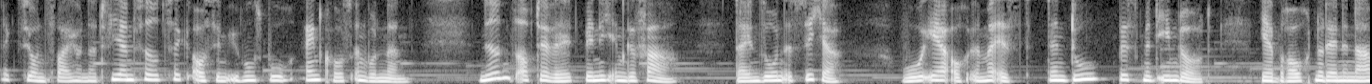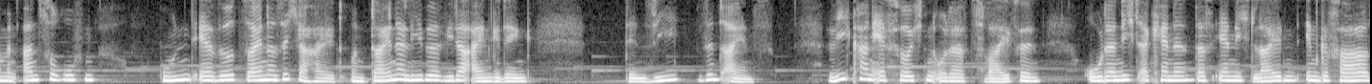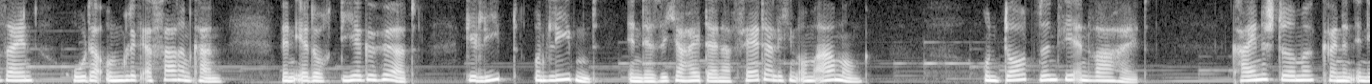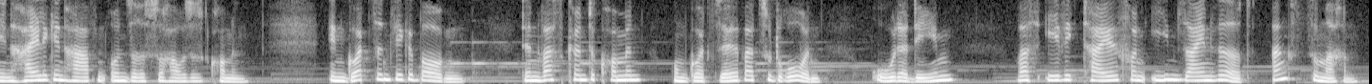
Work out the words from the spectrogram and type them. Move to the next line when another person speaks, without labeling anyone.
Lektion 244 aus dem Übungsbuch Ein Kurs in Wundern. Nirgends auf der Welt bin ich in Gefahr. Dein Sohn ist sicher, wo er auch immer ist, denn du bist mit ihm dort. Er braucht nur deinen Namen anzurufen und er wird seiner Sicherheit und deiner Liebe wieder eingedenk, denn sie sind eins. Wie kann er fürchten oder zweifeln oder nicht erkennen, dass er nicht leidend in Gefahr sein oder Unglück erfahren kann, wenn er doch dir gehört, geliebt und liebend in der Sicherheit deiner väterlichen Umarmung. Und dort sind wir in Wahrheit. Keine Stürme können in den heiligen Hafen unseres Zuhauses kommen. In Gott sind wir geborgen, denn was könnte kommen, um Gott selber zu drohen oder dem, was ewig Teil von ihm sein wird, Angst zu machen?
